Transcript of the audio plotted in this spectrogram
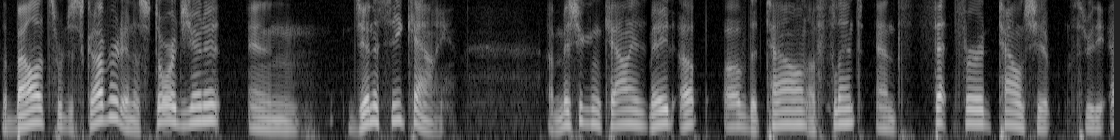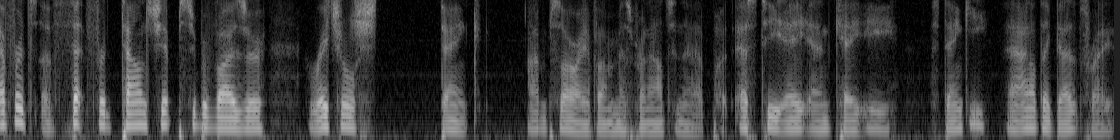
The ballots were discovered in a storage unit in Genesee County, a Michigan county made up of the town of Flint and Thetford Township through the efforts of Thetford Township Supervisor Rachel Stank. I'm sorry if I'm mispronouncing that, but S T A N K E. Stanky? I don't think that's right.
